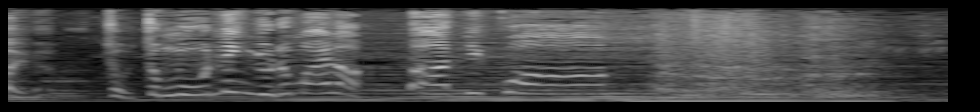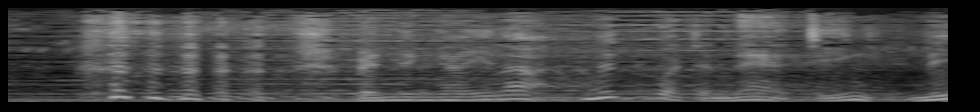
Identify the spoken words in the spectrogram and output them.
ด้วยเจ้าจมูนิ่งอยู่ทำไมล่ะเปิดดีกว่า เป็นยังไงล่ะ นึกว่าจะแน่จริงหนี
